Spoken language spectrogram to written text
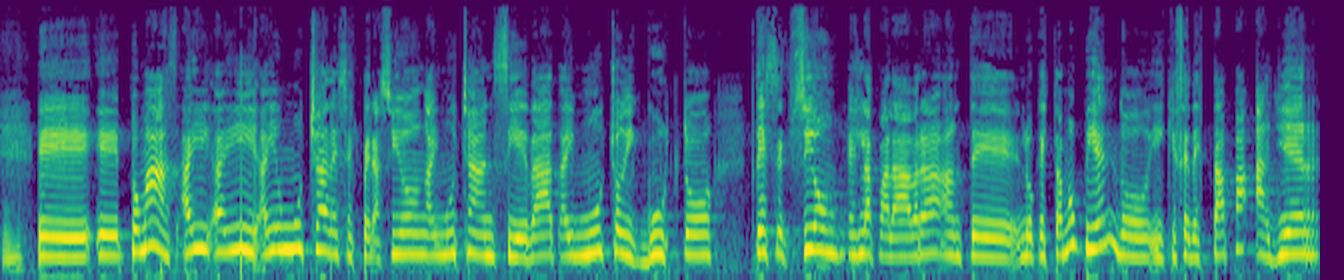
Eh, eh, Tomás, hay, hay, hay mucha desesperación, hay mucha ansiedad, hay mucho disgusto. Decepción es la palabra ante lo que estamos viendo y que se destapa ayer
